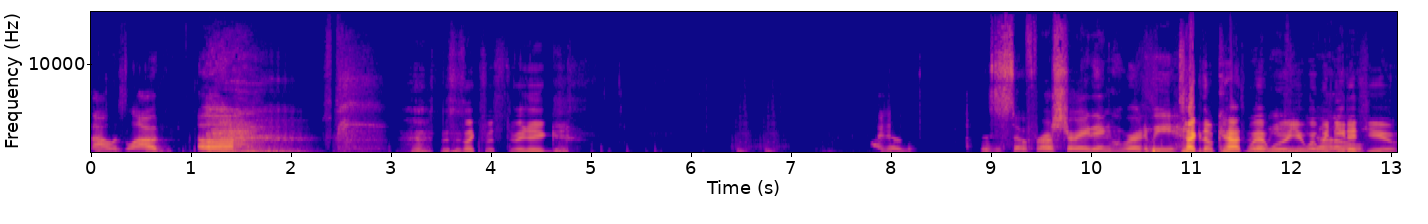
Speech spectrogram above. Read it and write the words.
That was loud. Ugh. this is like frustrating. I know. This is so frustrating. Where do we. Technocat, Where where we were you even when we needed go? you?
